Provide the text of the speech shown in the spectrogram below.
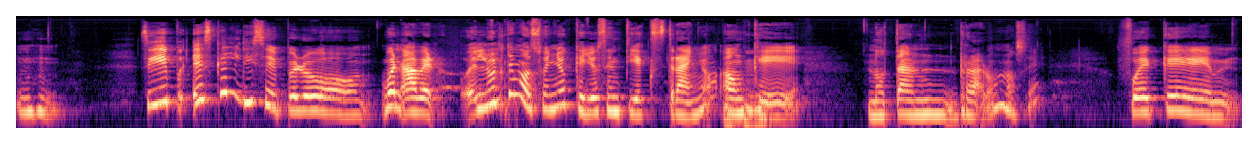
Ujú. Sí, es que él dice, pero bueno, a ver, el último sueño que yo sentí extraño, aunque no tan raro, no sé, fue que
